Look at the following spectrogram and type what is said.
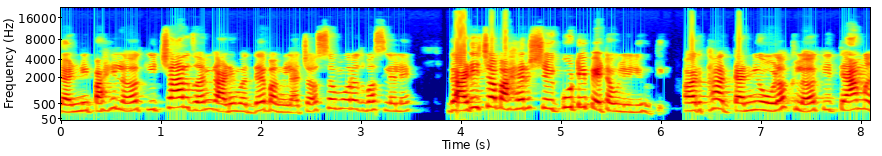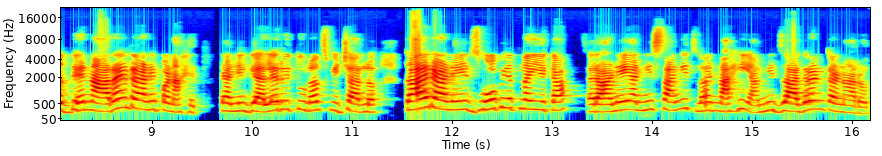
त्यांनी पाहिलं की चार जण गाडीमध्ये बंगल्याच्या समोरच बसलेले. गाडीच्या बाहेर शेकोटी पेटवलेली होती. अर्थात त्यांनी ओळखलं की त्यामध्ये नारायण राणे पण आहेत. त्यांनी गॅलरीतूनच विचारलं काय राणे झोप येत नाहीये का? राणे यांनी सांगितलं नाही आम्ही जागरण करणार आहोत.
